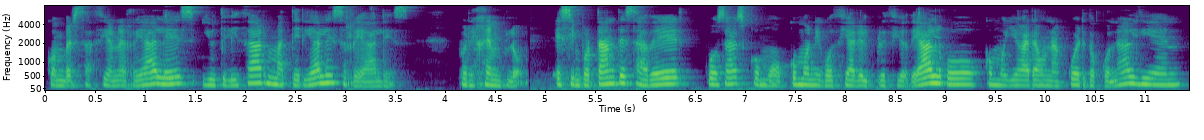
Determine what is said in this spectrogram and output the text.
conversaciones reales y utilizar materiales reales. Por ejemplo, es importante saber cosas como cómo negociar el precio de algo, cómo llegar a un acuerdo con alguien,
